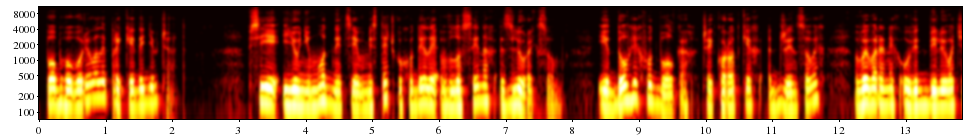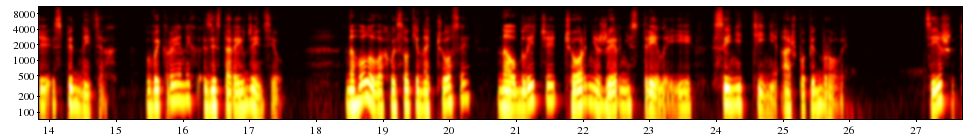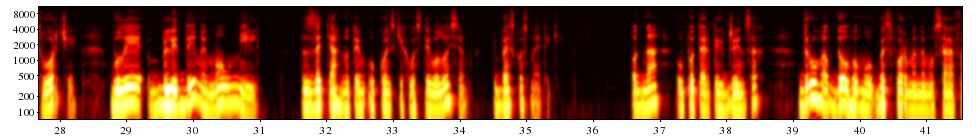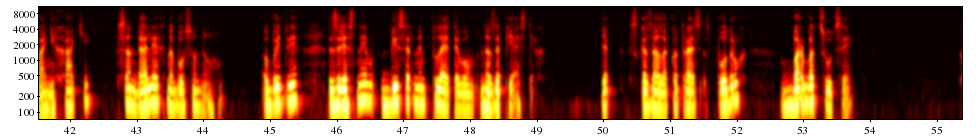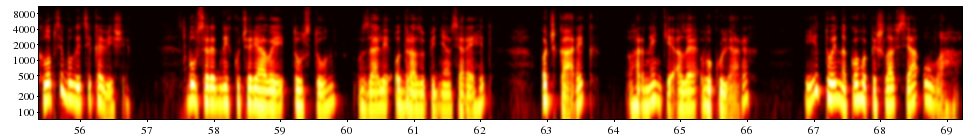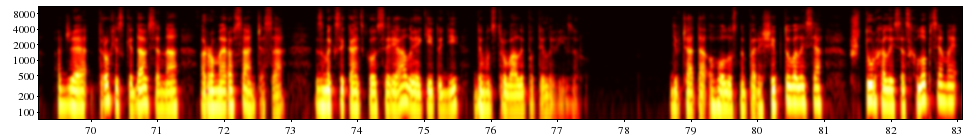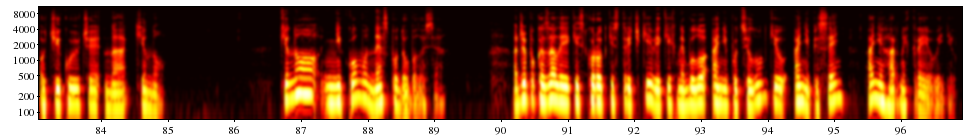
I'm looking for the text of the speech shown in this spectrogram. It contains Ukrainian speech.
Пообговорювали прикиди дівчат. Всі юні модниці в містечку ходили в лосинах з люрексом і довгих футболках чи коротких джинсових, виварених у відбілювачі спідницях, викроєних зі старих джинсів. На головах високі начоси, на обличчі чорні жирні стріли і сині тіні аж по підброви. Ці ж творчі були блідими, мов міль з затягнутим у конські хвости волоссям і без косметики. Одна у потертих джинсах, друга в довгому безформеному сарафані хакі, в сандаліях на босу ногу, обидві з рясним бісерним плетивом на зап'ястях. Як сказала котрась з подруг, барбацуци. Хлопці були цікавіші. Був серед них кучерявий товстун в залі одразу піднявся регіт, очкарик, гарненький, але в окулярах, і той, на кого пішла вся увага, адже трохи скидався на Ромеро Санчеса з мексиканського серіалу, який тоді демонстрували по телевізору. Дівчата голосно перешіптувалися, штурхалися з хлопцями, очікуючи на кіно. Кіно нікому не сподобалося адже показали якісь короткі стрічки, в яких не було ані поцілунків, ані пісень, ані гарних краєвидів.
